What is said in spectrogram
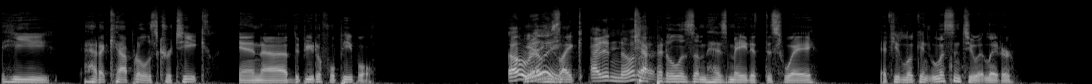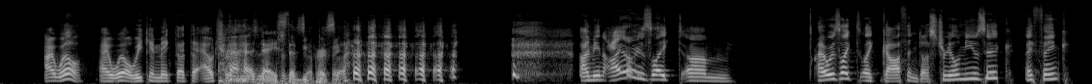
he had a capitalist critique in uh, The Beautiful People. Oh Yeah, really he's like, i didn't know that Capitalism has made it this way. If you look and listen to it later. I will. I will. We can make that the outro music. Nice, that'd be episode. I mean, I always liked um I always liked like goth industrial music, I think.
